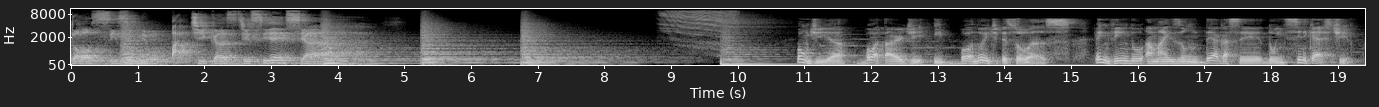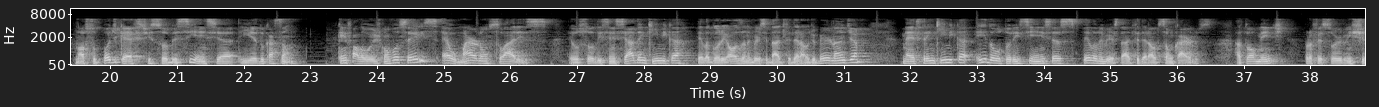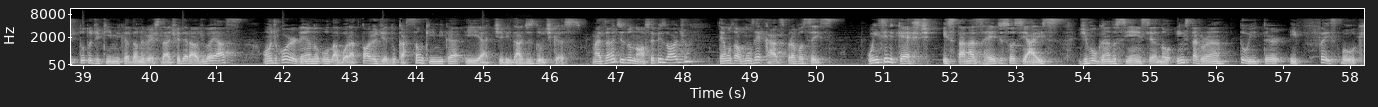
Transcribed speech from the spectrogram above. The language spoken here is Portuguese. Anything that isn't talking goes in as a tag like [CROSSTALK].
Doses homeopáticas de ciência. Bom dia, boa tarde e boa noite, pessoas. Bem-vindo a mais um DHC do Ensinecast, nosso podcast sobre ciência e educação. Quem fala hoje com vocês é o Marlon Soares. Eu sou licenciado em Química pela gloriosa Universidade Federal de Berlândia, mestre em Química e doutor em Ciências pela Universidade Federal de São Carlos. Atualmente, professor do Instituto de Química da Universidade Federal de Goiás, onde coordeno o Laboratório de Educação Química e Atividades Lúdicas. Mas antes do nosso episódio, temos alguns recados para vocês. O Ensinecast está nas redes sociais divulgando ciência no Instagram, Twitter e Facebook.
